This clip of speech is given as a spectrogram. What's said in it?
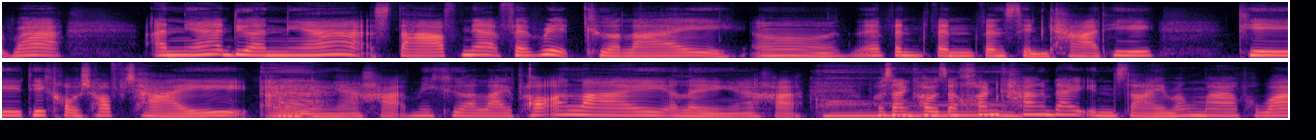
ตว่า อันเนี้ยเดือนเนี้ย staff เนี่ย favorite คืออะไรเออเนี่ยเป็นเป็นเป็นสินค้าที่ที่ที่เขาชอบใช้อะไรอย่างเงี้ยค่ะมีคืออะไรเพราะอะไรอะไรอย่างเงี้ยค่ะอ๋อเพราะฉะนั้นเขาจะค่อนข้างได้ insight มากๆ เพราะว่า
